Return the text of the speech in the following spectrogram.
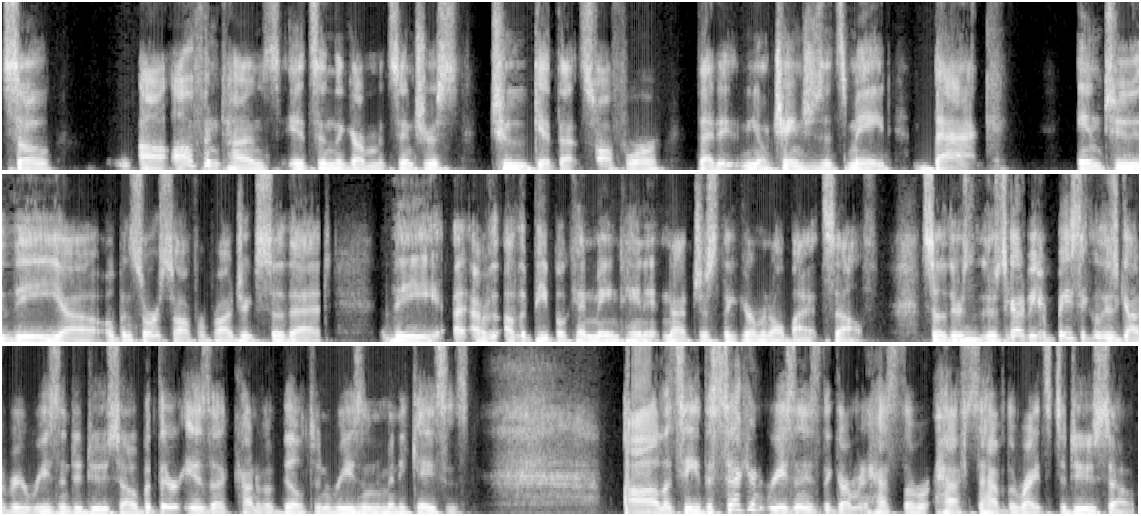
So, uh, oftentimes it's in the government's interest to get that software that it, you know changes it's made back into the uh, open source software project so that the uh, other people can maintain it not just the government all by itself. So there's there's got to be basically there's got to be a reason to do so but there is a kind of a built-in reason in many cases. Uh, let's see the second reason is the government has to has to have the rights to do so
